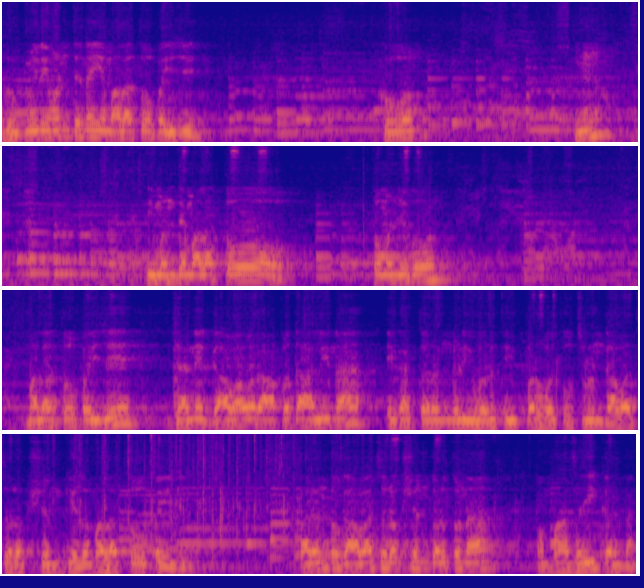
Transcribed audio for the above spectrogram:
रुक्मिणी म्हणते नाही मला तो पाहिजे. कोण हम्म ती म्हणते मला तो. तो म्हणजे कोण? मला तो पाहिजे ज्याने गावावर आपदा आली ना एका करंगडीवरती पर्वत उचलून गावाचं रक्षण केलं मला तो पाहिजे. कारण तो गावाचं रक्षण करतो ना माझही माझंही करणार.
